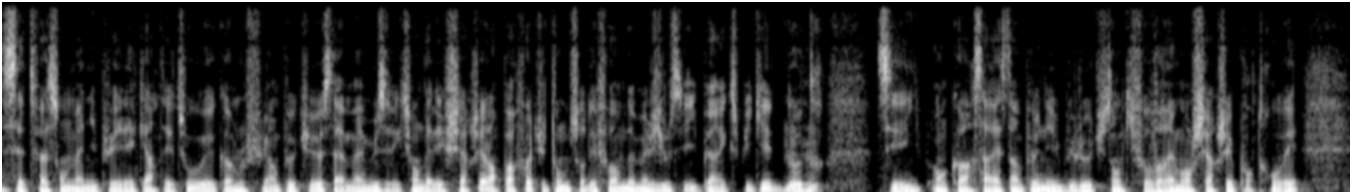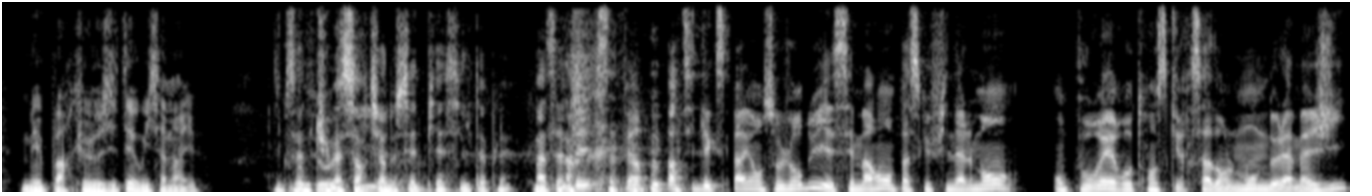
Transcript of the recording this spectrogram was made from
cette façon de manipuler les cartes et tout. Et comme je suis un peu curieux, ça m'amuse effectivement d'aller chercher. Alors parfois, tu tombes sur des forums de magie où c'est hyper expliqué, d'autres, c'est encore, ça reste un peu nébuleux, tu sens qu'il faut vraiment chercher pour trouver. Mais par curiosité, oui, ça m'arrive. ça Donc fait tu vas sortir de euh, cette pièce, s'il te plaît. Ça fait, ça fait un peu partie de l'expérience aujourd'hui et c'est marrant parce que finalement, on pourrait retranscrire ça dans le monde de la magie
